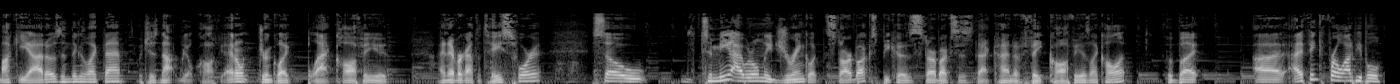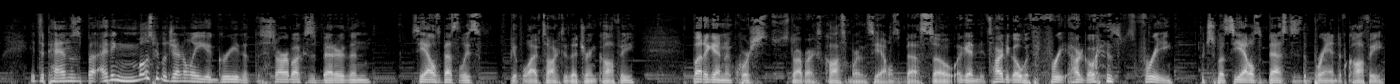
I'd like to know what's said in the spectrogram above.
macchiatos and things like that, which is not real coffee. I don't drink like black coffee. I never got the taste for it. So to me, I would only drink like Starbucks because Starbucks is that kind of fake coffee as I call it. But, uh, I think for a lot of people, it depends, but I think most people generally agree that the Starbucks is better than Seattle's best, at least people I've talked to that drink coffee. But again, of course, Starbucks costs more than Seattle's best. So again, it's hard to go with free, hard to go against free, which is what Seattle's best is the brand of coffee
